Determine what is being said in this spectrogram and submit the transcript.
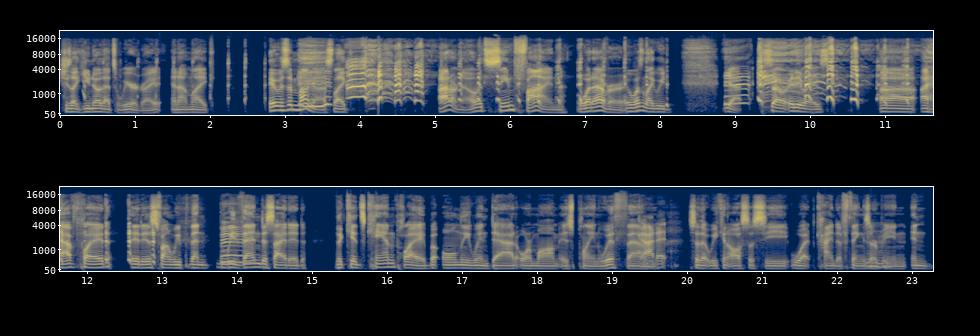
She's like, "You know that's weird, right?" And I'm like, "It was Among Us, like." I don't know. It seemed fine. Whatever. It wasn't like we. Yeah. So, anyways, uh, I have played. It is fun. We then we then decided the kids can play, but only when dad or mom is playing with them. Got it. So that we can also see what kind of things are Mhm. being in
